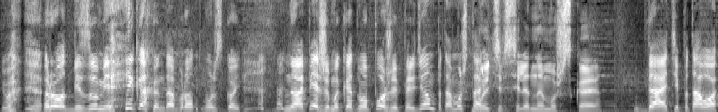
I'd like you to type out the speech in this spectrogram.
род безумия, и как он там, род мужской. Но, опять же, мы к этому позже перейдем, потому что... Мультивселенная мужская. Да, типа того.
